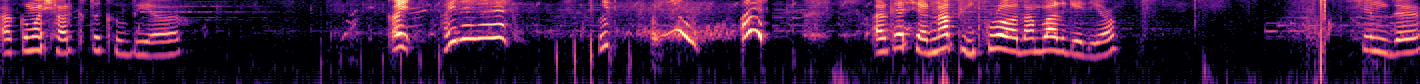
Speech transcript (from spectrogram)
Aklıma şarkı takıldı ya. Hayır, hayır, hayır, hayır. Hayır. Arkadaşlar ne yapayım? Pro adamlar geliyor. Şimdi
